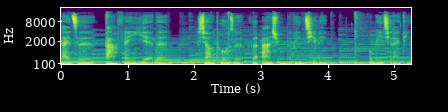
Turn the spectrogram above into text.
来自大飞野的《小兔子和阿雄的冰淇淋》，我们一起来听。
